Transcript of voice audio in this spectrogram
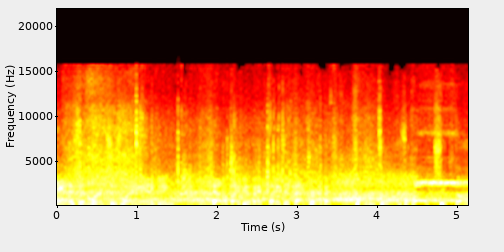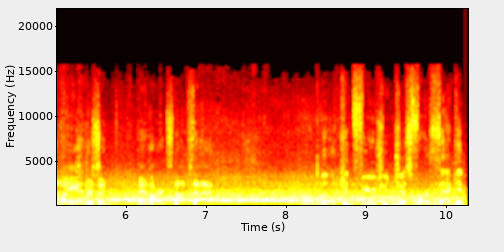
Anderson works his way in, being shadowed by Dubé, plays it back. Perunovich throws it towards the goal, chipped on by Anderson, and Hart stops that. A little confusion just for a second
